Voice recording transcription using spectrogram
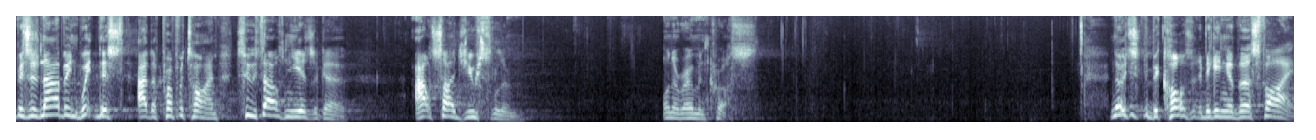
This has now been witnessed at the proper time, 2,000 years ago, outside Jerusalem on a Roman cross. Notice the because at the beginning of verse 5.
